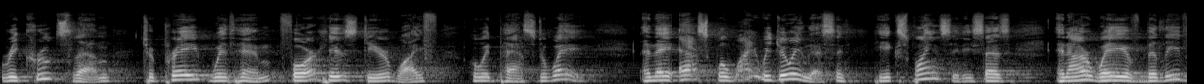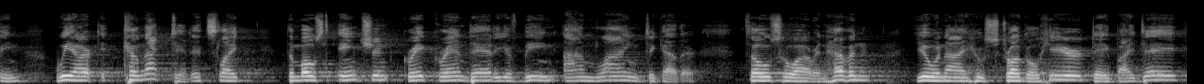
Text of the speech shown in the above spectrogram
recruits them to pray with him for his dear wife who had passed away. And they ask, Well, why are we doing this? And he explains it. He says, In our way of believing, we are connected. It's like the most ancient great granddaddy of being online together. Those who are in heaven, you and I who struggle here day by day,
